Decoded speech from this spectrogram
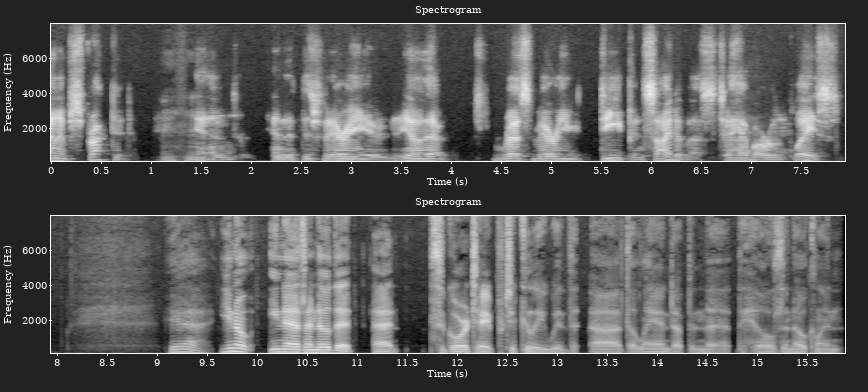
unobstructed Mm-hmm. and and that this very you know that rests very deep inside of us to have our own place. Yeah. You know, Inés, I know that at Sogorea Te', particularly with uh, the land up in the, the hills in Oakland,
